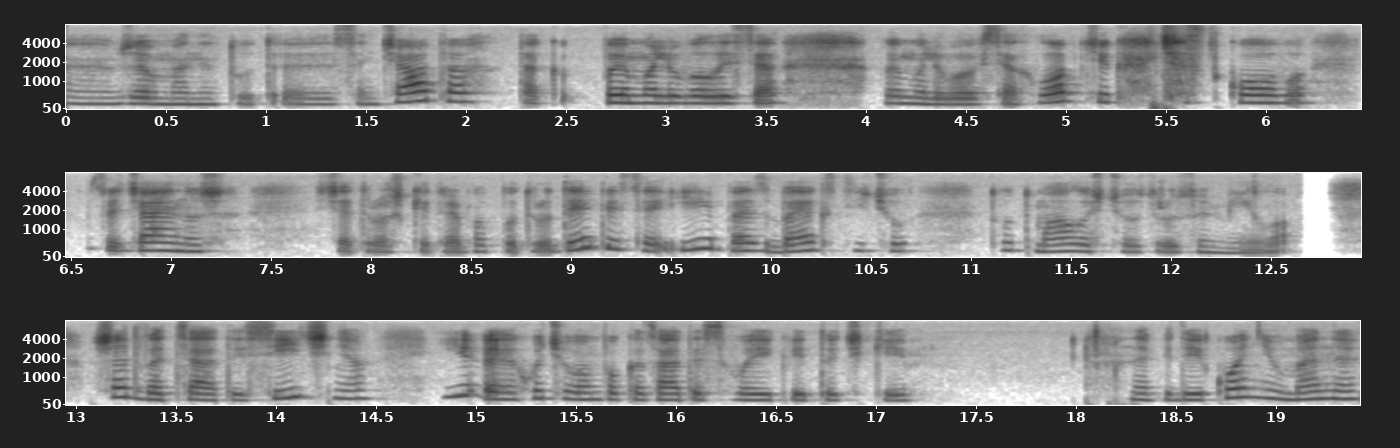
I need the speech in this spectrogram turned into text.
Е, Вже в мене тут е, санчата так вималювалися, вималювався хлопчик частково. Звичайно ж, ще трошки треба потрудитися, і без бекстічу тут мало що зрозуміло. Вже 20 січня, і е, хочу вам показати свої квіточки. На підвіконні в мене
